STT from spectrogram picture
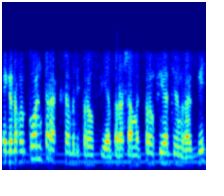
ek het nog 'n kontrak saam met die Profeer, maar saam met Profeer teen rugby.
